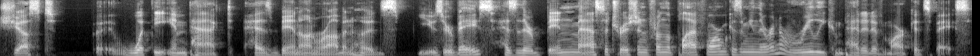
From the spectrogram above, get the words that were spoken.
just uh, what the impact has been on Robinhood's user base? Has there been mass attrition from the platform? Because I mean, they're in a really competitive market space.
